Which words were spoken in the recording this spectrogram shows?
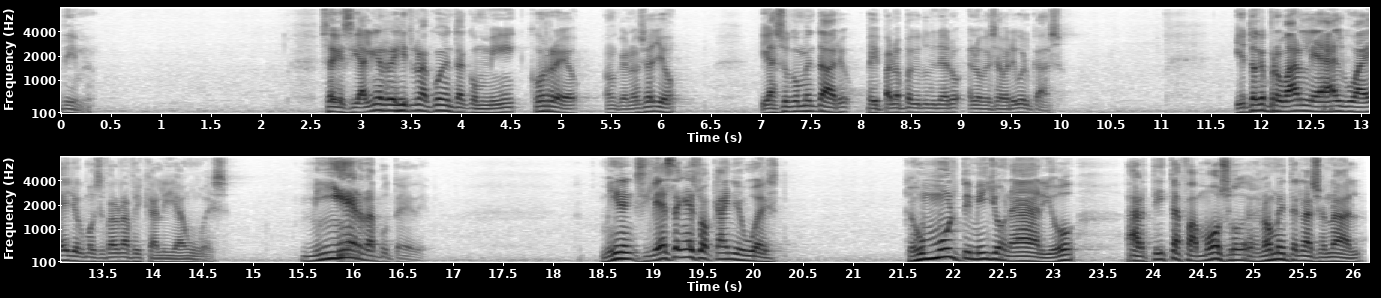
Dime. O sea que si alguien registra una cuenta con mi correo, aunque no sea yo, y hace un comentario, PayPal va a tu dinero en lo que se averigua el caso. Y yo tengo que probarle algo a ellos como si fuera una fiscalía, un juez. Mierda para ustedes. Miren, si le hacen eso a Kanye West, que es un multimillonario, artista famoso de renombre internacional,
